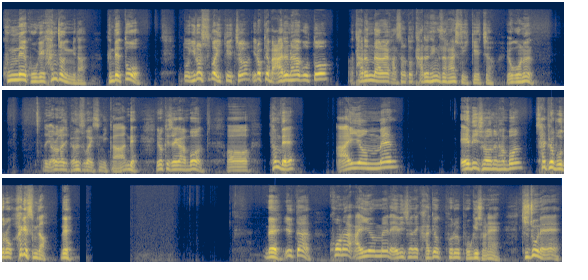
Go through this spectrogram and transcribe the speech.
국내 고객 한정입니다. 근데 또, 또 이럴 수가 있겠죠? 이렇게 말은 하고 또 다른 나라에 가서는 또 다른 행사를 할 수 있겠죠. 요거는 여러 가지 변수가 있으니까. 네. 이렇게 제가 한번, 어, 현대 아이언맨 에디션을 한번 살펴보도록 하겠습니다. 네. 네, 일단 코나 아이언맨 에디션의 가격표를 보기 전에 기존에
